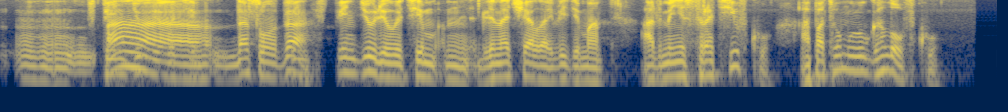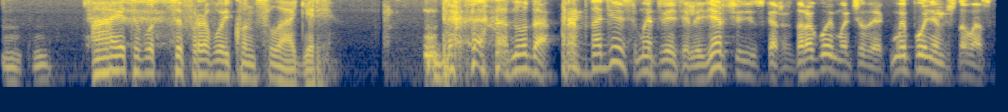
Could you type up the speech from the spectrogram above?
впендюривать а, им, дошло, да. впендюривать им для начала, видимо, административку, а потом и уголовку. А это вот цифровой концлагерь. Ну да, надеюсь, мы ответили. Ярче не скажешь. Дорогой мой человек, мы поняли, что вас.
